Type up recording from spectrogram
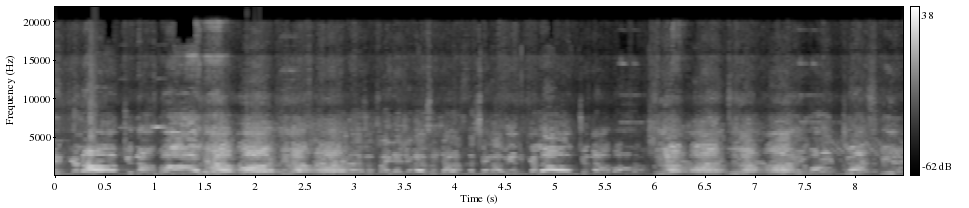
ইনকলাব জিন্দাবাদ জিন্দাবাদ জিন্দাবাদ সাইডে চলে এসো যা রাস্তা ছেড়ে ইনকলাব জিন্দাবাদ জিন্দাবাদ জিন্দাবাদ we want justice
